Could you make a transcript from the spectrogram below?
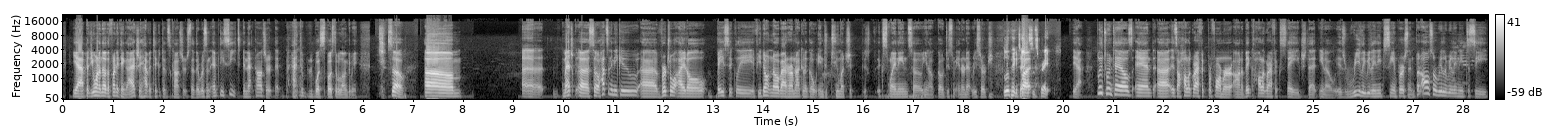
yeah, but you want to know the funny thing? I actually have a ticket to this concert, so there was an empty seat in that concert that had to, was supposed to belong to me. So, um, uh, magic. Uh, so Hatsune Miku, uh, virtual idol. Basically, if you don't know about her, I'm not going to go into too much ex- explaining. So you know, go do some internet research. Blue Pigtails. It's great. Yeah, Blue Twin Tails, and uh, is a holographic performer on a big holographic stage that you know is really really neat to see in person, but also really really neat to see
